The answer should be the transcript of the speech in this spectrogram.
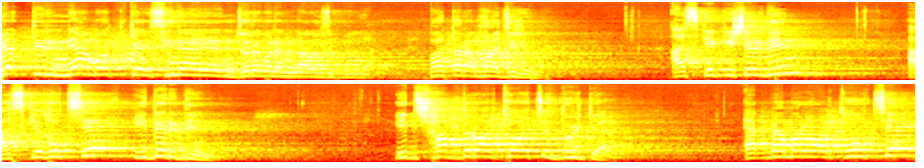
ব্যক্তির নিয়ামতকে ছিনাইলেন জোরে বলেন, নাউজুবিল্লাহ। মহতারাম হাজিরিন আজকে কিসের দিন? আজকে হচ্ছে ঈদের দিন। ঈদ শব্দের অর্থ হচ্ছে দুইটা। এক নম্বর অর্থ হচ্ছে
